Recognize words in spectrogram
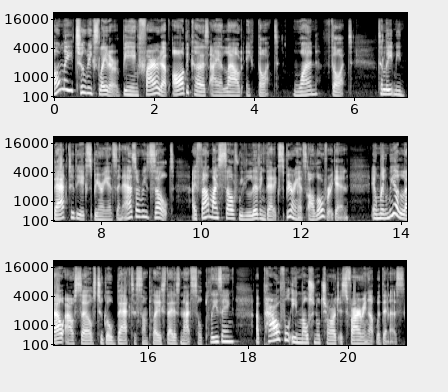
Only two weeks later, being fired up all because I allowed a thought, one thought, to lead me back to the experience. And as a result, I found myself reliving that experience all over again. And when we allow ourselves to go back to some place that is not so pleasing, a powerful emotional charge is firing up within us.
